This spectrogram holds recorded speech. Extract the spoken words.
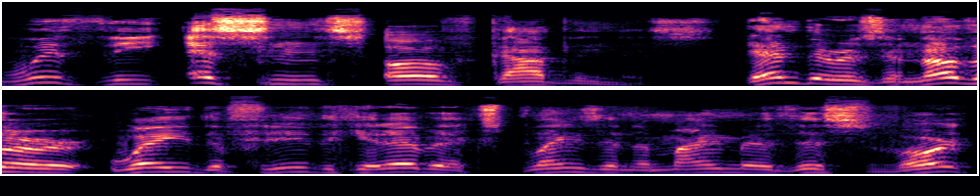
with the essence of godliness. Then there is another way the Frierdiker Rebbe explains in the Maimer this word,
